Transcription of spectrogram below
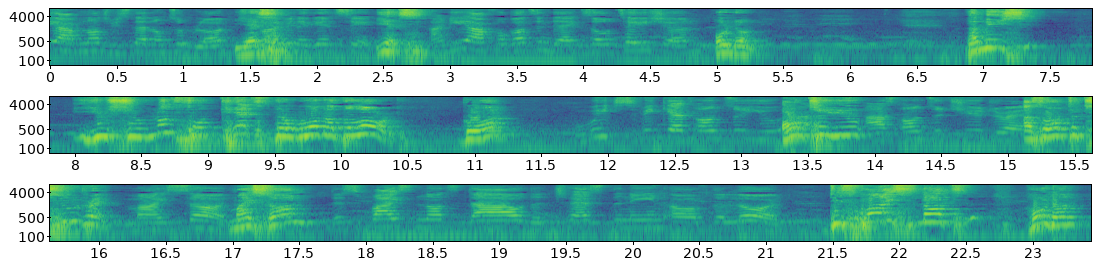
Ye have not resisted unto blood, Yes, striving against sin. Yes. And ye have forgotten the exaltation Hold on. That means you should not forget the word of the Lord. Go on. which speaketh unto you Unto as, you as unto children. As unto children. my son, My son, despise not thou the chastening of the Lord, despise not, hold on,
